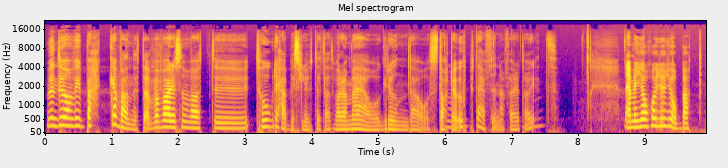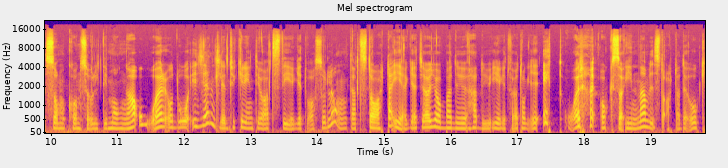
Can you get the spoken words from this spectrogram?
men du, om vi backar bandet då. Vad var det som var att du tog det här beslutet att vara med och grunda och starta mm. upp det här fina företaget? Nej, men jag har ju jobbat som konsult i många år och då egentligen tycker inte jag att steget var så långt att starta eget. Jag jobbade ju, hade ju eget företag i ett år också innan vi startade och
